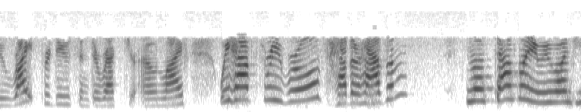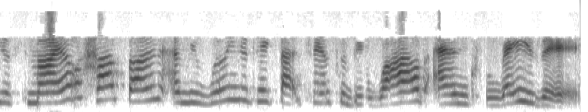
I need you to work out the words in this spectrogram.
to write, produce, and direct your own life. We have three rules. Heather has them. Most definitely, we want you to smile, have fun, and be willing to take that chance to be wild and crazy.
